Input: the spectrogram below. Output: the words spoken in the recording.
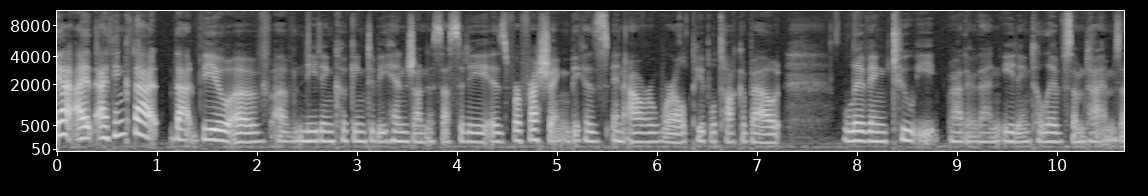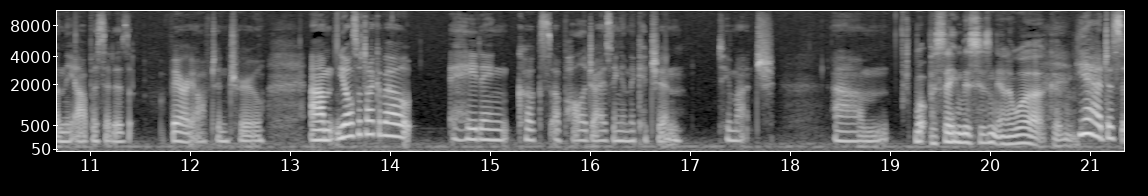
Yeah, I, I think that that view of, of needing cooking to be hinged on necessity is refreshing because in our world, people talk about living to eat rather than eating to live sometimes, and the opposite is very often true. Um, you also talk about hating cooks apologizing in the kitchen too much. Um, what for saying this isn't going to work? And yeah, just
